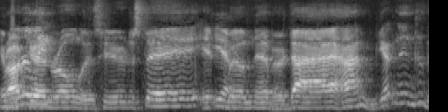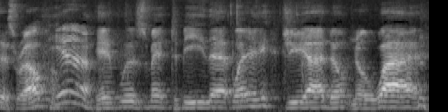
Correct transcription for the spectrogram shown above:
and Rock really, and roll is here to stay. It Yeah. will never die. I'm getting into this, Ralph. Yeah. It was meant to be that way. Gee, I don't know why.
